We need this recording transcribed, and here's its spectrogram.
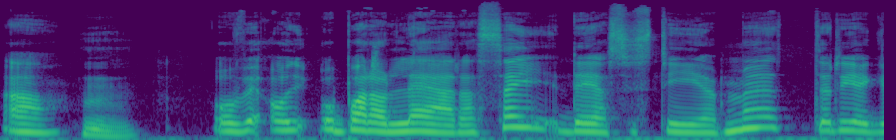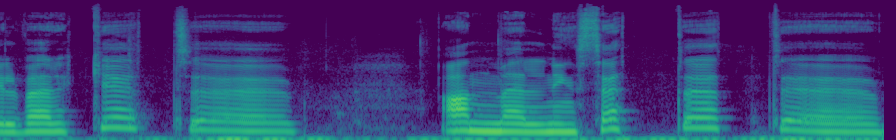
ja. Mm. Och, vi- och, och bara att lära sig det systemet, regelverket, eh, anmälningssättet, eh,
